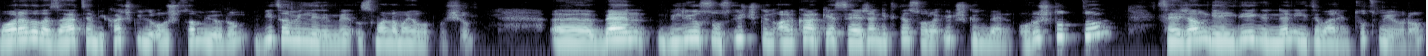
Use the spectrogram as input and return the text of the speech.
Bu arada da zaten birkaç gündür oruç tutamıyorum. Vitaminlerimi ısmarlamayı unutmuşum ben biliyorsunuz 3 gün arka arkaya Sercan gittikten sonra 3 gün ben oruç tuttum. Sercan geldiği günden itibaren tutmuyorum.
